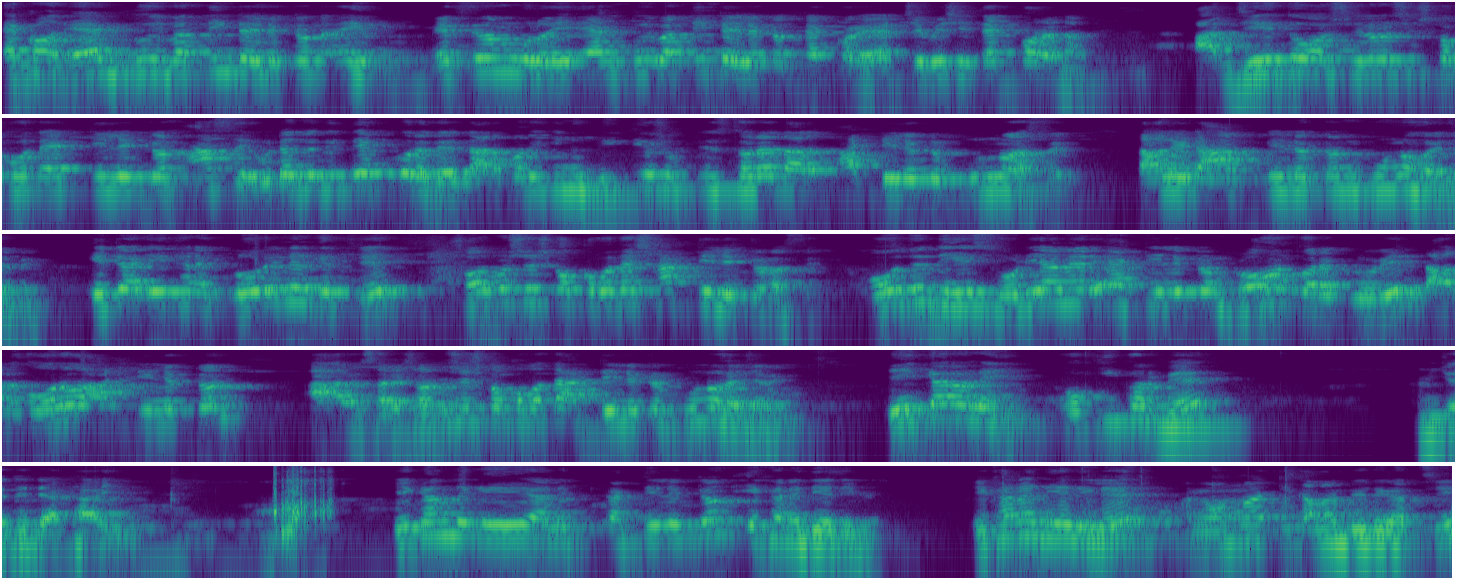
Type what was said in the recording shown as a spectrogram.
এখন এক, দুই বা তিনটা ইলেকট্রন এই ম্যাক্সিমামগুলো এই এক, দুই বা তিনটা ইলেকট্রন ত্যাগ করে, এর চেয়ে বেশি ত্যাগ করে না। আর যেহেতু ওর সর্বশেষ কক্ষপথে একটি ইলেকট্রন আছে, ওটা যদি ত্যাগ করে দেয়, তারপরে কিন্তু দ্বিতীয় শক্তি স্তরে তার আটটি ইলেকট্রন পূর্ণ আছে, তাহলে এটা আটটি ইলেকট্রন পূর্ণ হয়ে যাবে। এটা এখানে ক্লোরিনের ক্ষেত্রে সর্বশেষ কক্ষপথে ষাটটি ইলেকট্রন আছে। ও যদি সোডিয়ামের একটি ইলেকট্রন গ্রহণ করে ক্লোরিন তাহলে ওরও আটটি ইলেকট্রন সরি সর্বশেষ কক্ষপথে আটটি ইলেকট্রন পূর্ণ হয়ে যাবে। এই কারণেই ও কি করবে? আমি যদি দেখাই, এখান থেকে এই একটি ইলেকট্রন এখানে দিয়ে দিবে। এখানে দিয়ে দিলে আমি অন্য একটি কালার দিয়ে দেখাচ্ছি।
